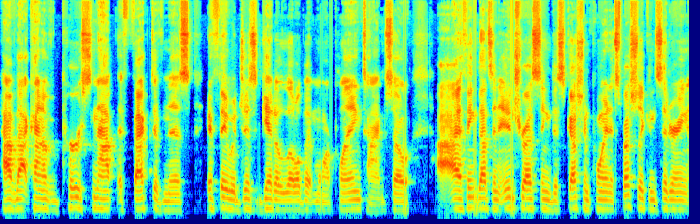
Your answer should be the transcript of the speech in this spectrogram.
have that kind of per snap effectiveness if they would just get a little bit more playing time? So I think that's an interesting discussion point, especially considering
